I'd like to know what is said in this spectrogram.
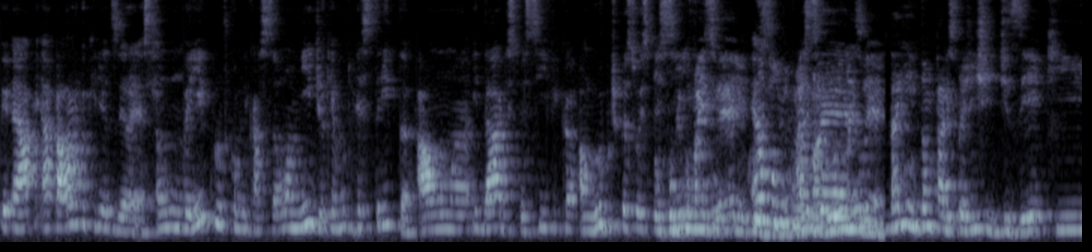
É a, a, palavra que eu queria dizer é essa. É um veículo de comunicação, uma mídia que é muito restrita a uma idade específica, a um grupo de pessoas específicas. Um público mais velho, inclusive. É um público mais, mais maduro, velho. mais velho. Daria então, Thales, para a gente dizer que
